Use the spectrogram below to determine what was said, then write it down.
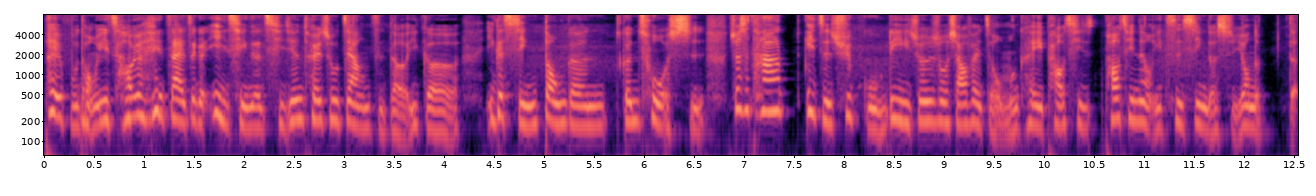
佩服统一超愿意在这个疫情的期间推出这样子的一个一个行动跟跟措施，就是他一直去鼓励，就是说消费者我们可以抛弃抛弃那种一次性的使用的。的，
